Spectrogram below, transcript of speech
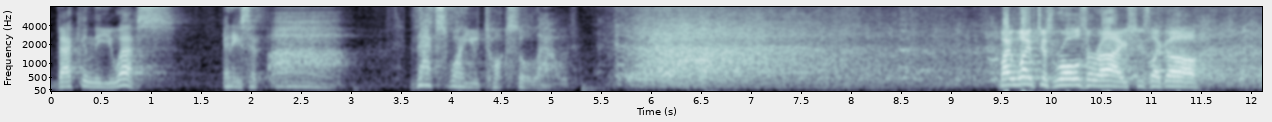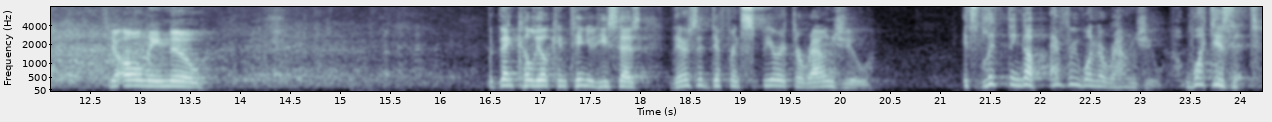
back in the US. And he said, Ah, that's why you talk so loud. My wife just rolls her eyes. She's like, Oh, if you only knew. But then Khalil continued. He says, There's a different spirit around you. It's lifting up everyone around you. What is it?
